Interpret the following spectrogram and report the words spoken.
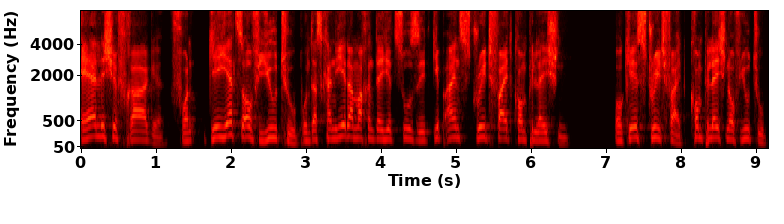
Ehrliche Frage von, geh jetzt auf YouTube und das kann jeder machen, der hier zusieht. Gib ein Street Fight Compilation. Okay, Street Fight Compilation auf YouTube.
